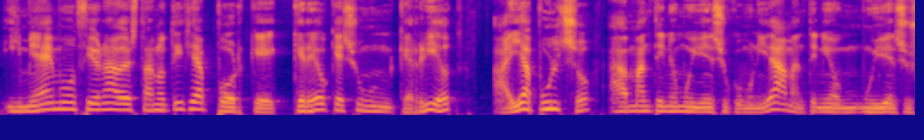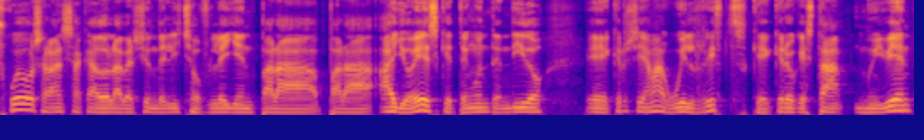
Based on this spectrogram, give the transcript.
y me ha emocionado esta noticia porque creo que es un que Riot ahí a pulso, ha mantenido muy bien su comunidad, ha mantenido muy bien sus juegos, ahora han sacado la versión de League of Legends para, para iOS, que tengo entendido, eh, creo que se llama Will Rifts, que creo que está muy bien.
